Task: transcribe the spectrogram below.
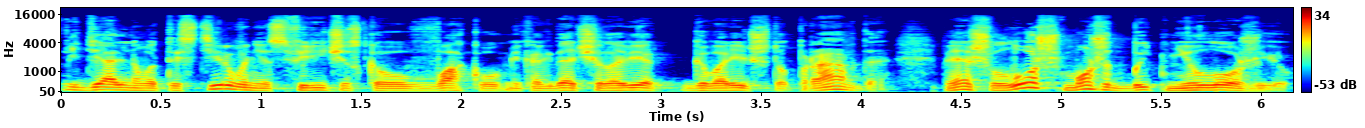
идеального тестирования сферического в вакууме, когда человек говорит, что правда, понимаешь, ложь может быть не ложью.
